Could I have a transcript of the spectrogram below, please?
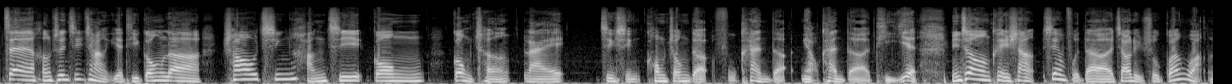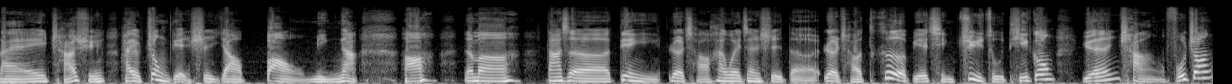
在恒春机场也提供了超轻航机供共乘来进行空中的俯瞰的。鸟瞰的体验，民众可以上县府的交旅处官网来查询，还有重点是要报名啊。好，那么搭着电影热潮《捍卫战士》的热潮，特别请剧组提供原厂服装。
